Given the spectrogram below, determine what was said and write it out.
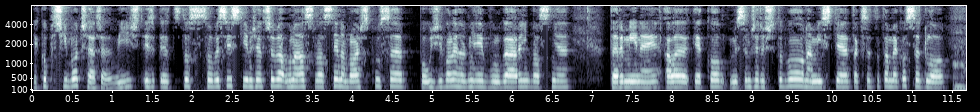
jako přímo čaře. Víš, to souvisí s tím, že třeba u nás vlastně na Valašsku se používaly hodně i vulgární vlastně termíny, ale jako myslím, že když to bylo na místě, tak se to tam jako sedlo, hmm.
